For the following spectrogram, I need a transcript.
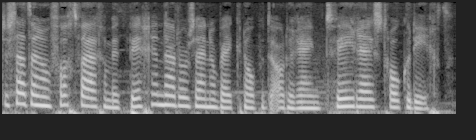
Er staat daar een vrachtwagen met pech... en daardoor zijn er bij knooppunt Oude Rijn twee rijstroken dicht.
